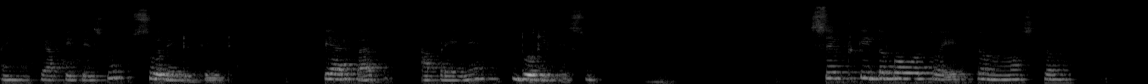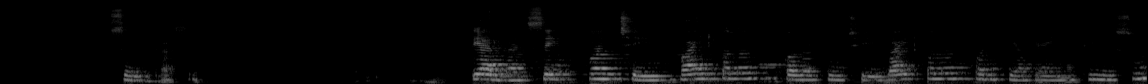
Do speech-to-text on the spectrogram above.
અહીંયાથી આપી દઈશું સોલિડ ફિલ્ડ. ત્યારબાદ આપણે એને દોરી લઈશું. શિફ્ટ કી દબાવો તો એકદમ મસ્ત સેવ થશે ત્યારબાદ શેપ વન છે વ્હાઇટ કલર કલર ટુ છે વ્હાઇટ કલર ફરીથી આપણે અહીંયાથી લઈશું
